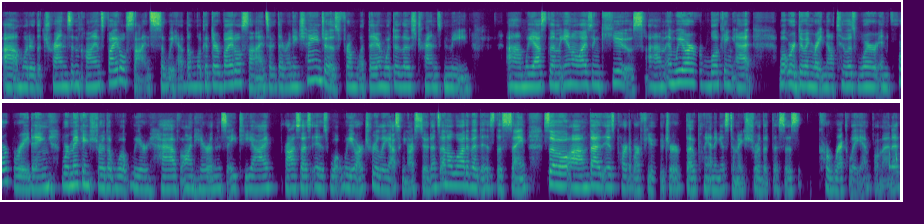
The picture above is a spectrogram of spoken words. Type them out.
Um, what are the trends in clients' vital signs? So we have them look at their vital signs. Are there any changes from what they and what do those trends mean? Um, we ask them analyzing cues, um, and we are looking at what we're doing right now too is we're incorporating, we're making sure that what we have on here in this ATI process is what we are truly asking our students. And a lot of it is the same. So um, that is part of our future, though planning is to make sure that this is correctly implemented.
